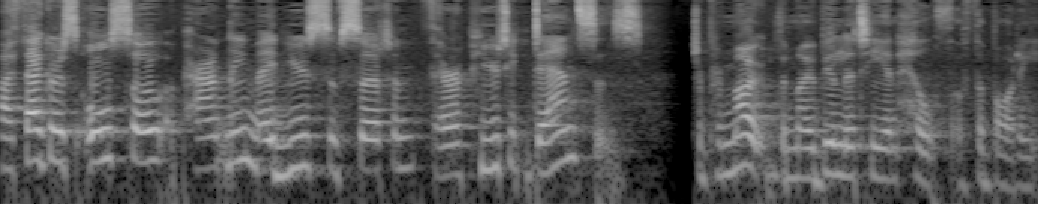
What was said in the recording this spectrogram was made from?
Pythagoras also apparently made use of certain therapeutic dances to promote the mobility and health of the body.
